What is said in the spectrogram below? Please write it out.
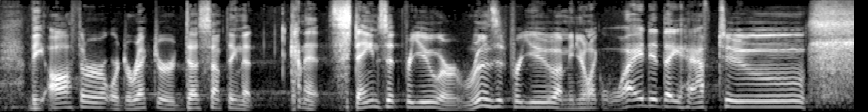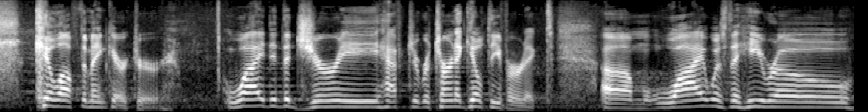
the author or director does something that kind of stains it for you or ruins it for you. I mean, you're like, why did they have to kill off the main character? Why did the jury have to return a guilty verdict? Um, why was the hero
